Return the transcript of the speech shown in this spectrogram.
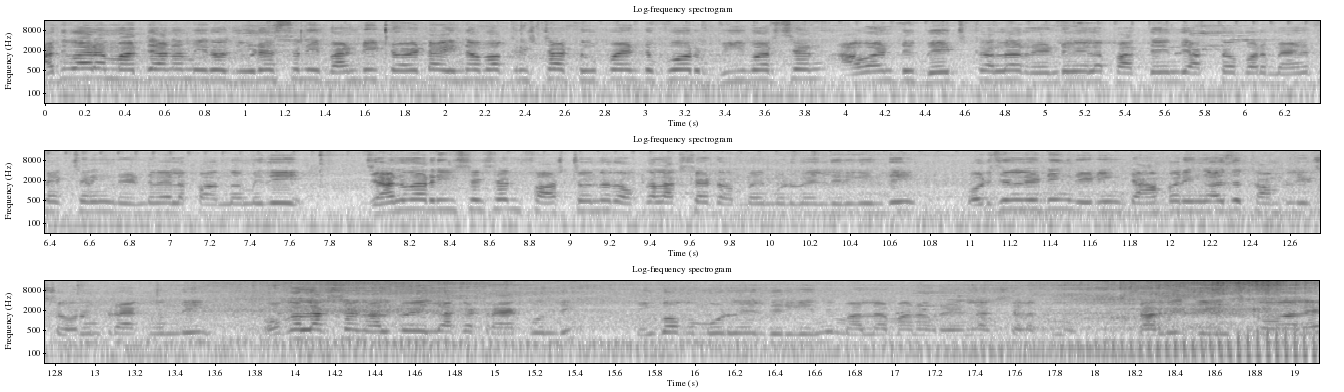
ఆదివారం మధ్యాహ్నం ఈరోజు విడేస్తున్న ఈ బండి Toyota Innova Crysta two point four B version అవంటి బేజ్ కలర్ రెండు వేల పద్దెనిమిది అక్టోబర్ మ్యానుఫ్యాక్చరింగ్ రెండు వేల పంతొమ్మిది జనవరి రిజిస్ట్రేషన్ ఫస్ట్ ఓనర్ ఒక లక్ష తొంభై మూడు వేలు తిరిగింది. ఒరిజినల్ రీడింగ్ రీడింగ్ టాంపరింగ్ కాదు కంప్లీట్ షోరూమ్ ట్రాక్ ఉంది. ఒక లక్ష నలభై వేలు దాకా ట్రాక్ ఉంది. ఇంకొక మూడు వేలు తిరిగింది. మళ్ళీ మనం రెండు లక్షలకు సర్వీస్ చేయించుకోవాలి.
